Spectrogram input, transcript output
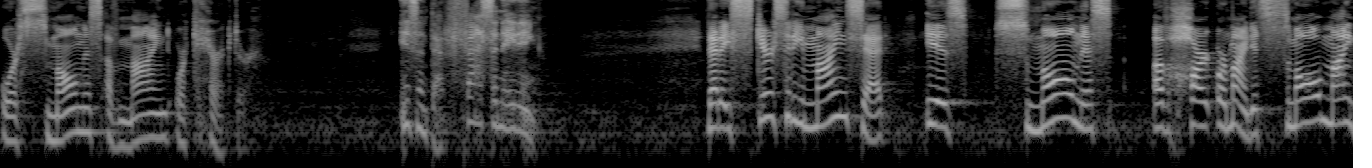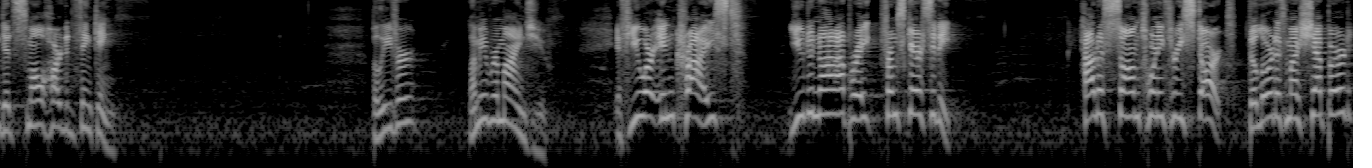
or smallness of mind or character. Isn't that fascinating? That a scarcity mindset is smallness of heart or mind. It's small minded, small hearted thinking. Believer, let me remind you if you are in Christ, you do not operate from scarcity. How does Psalm 23 start? The Lord is my shepherd.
